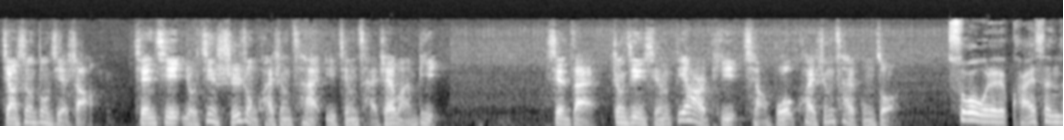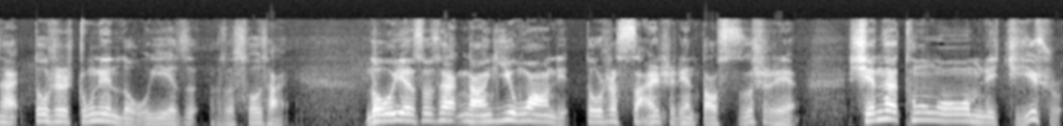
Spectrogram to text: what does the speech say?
蒋胜栋介绍。前期有近十种快生菜已经采摘完毕，现在正进行第二批抢播快生菜工作。所谓的快生菜都是种的落叶子，是蔬菜。落叶蔬菜按以往的都是三十天到四十天，现在通过我们的技术，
